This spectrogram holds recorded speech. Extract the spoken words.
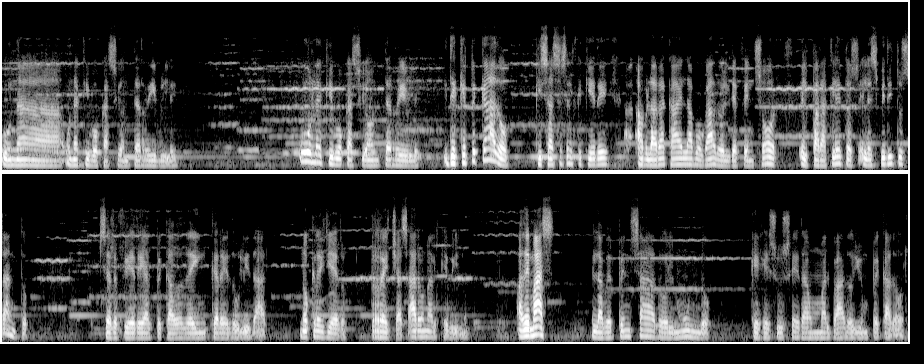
una, una equivocación terrible. Una equivocación terrible. ¿Y de qué pecado? Quizás es el que quiere hablar acá el abogado, el defensor, el paracletos, el Espíritu Santo. Se refiere al pecado de incredulidad. No creyeron, rechazaron al que vino. Además, el haber pensado el mundo que Jesús era un malvado y un pecador.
